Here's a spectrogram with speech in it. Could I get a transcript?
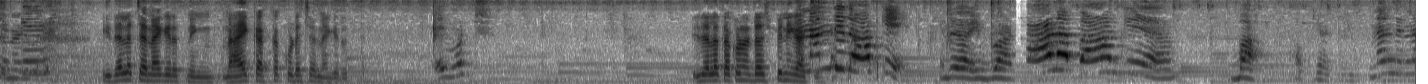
ಕಿಂಡರ್ ಇದೆಲ್ಲ ಚೆನ್ನಾಗಿರುತ್ತೆ. ನಿಂಗೆ ನಾಯಕ ಅಕ್ಕ ಕೂಡ ಚೆನ್ನಾಗಿರುತ್ತೆ. ಇದೆಲ್ಲ ತಕೊಂಡು ಡಸ್ಟ್ಬಿನಿಗೆ ಹಾಕಿ. ನಂದಿದು ಹಾಕಿ ಇದು ಇಬ್ರು ಆಡಪ್ಪ ಹಾಕಿ ಬಾ ಹಾಕಿ ಹಾಕಿ ನಂದಿನ್ನ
